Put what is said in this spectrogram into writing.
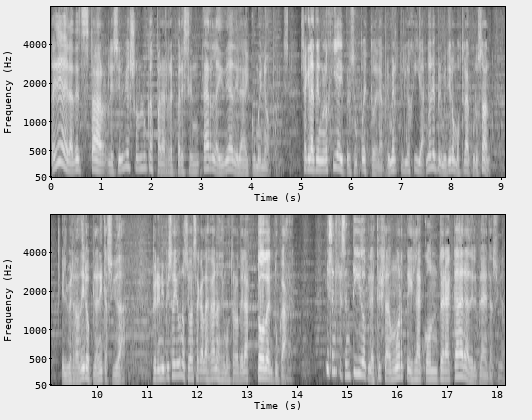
La idea de la Death Star le sirvió a George Lucas para representar la idea de la Ecumenópolis, ya que la tecnología y presupuesto de la primera trilogía no le permitieron mostrar a Coruscant, el verdadero planeta ciudad. Pero en episodio 1 se va a sacar las ganas de mostrártela toda en tu cara. Y es en este sentido que la Estrella de la Muerte es la contracara del planeta ciudad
